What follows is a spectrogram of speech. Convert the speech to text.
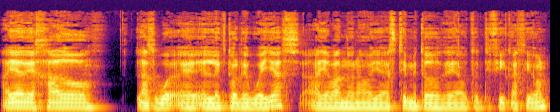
haya dejado eh, el lector de huellas, haya abandonado ya este método de autentificación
